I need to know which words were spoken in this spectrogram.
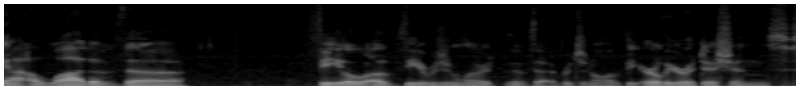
got a lot of the feel of the original of the original of the earlier editions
